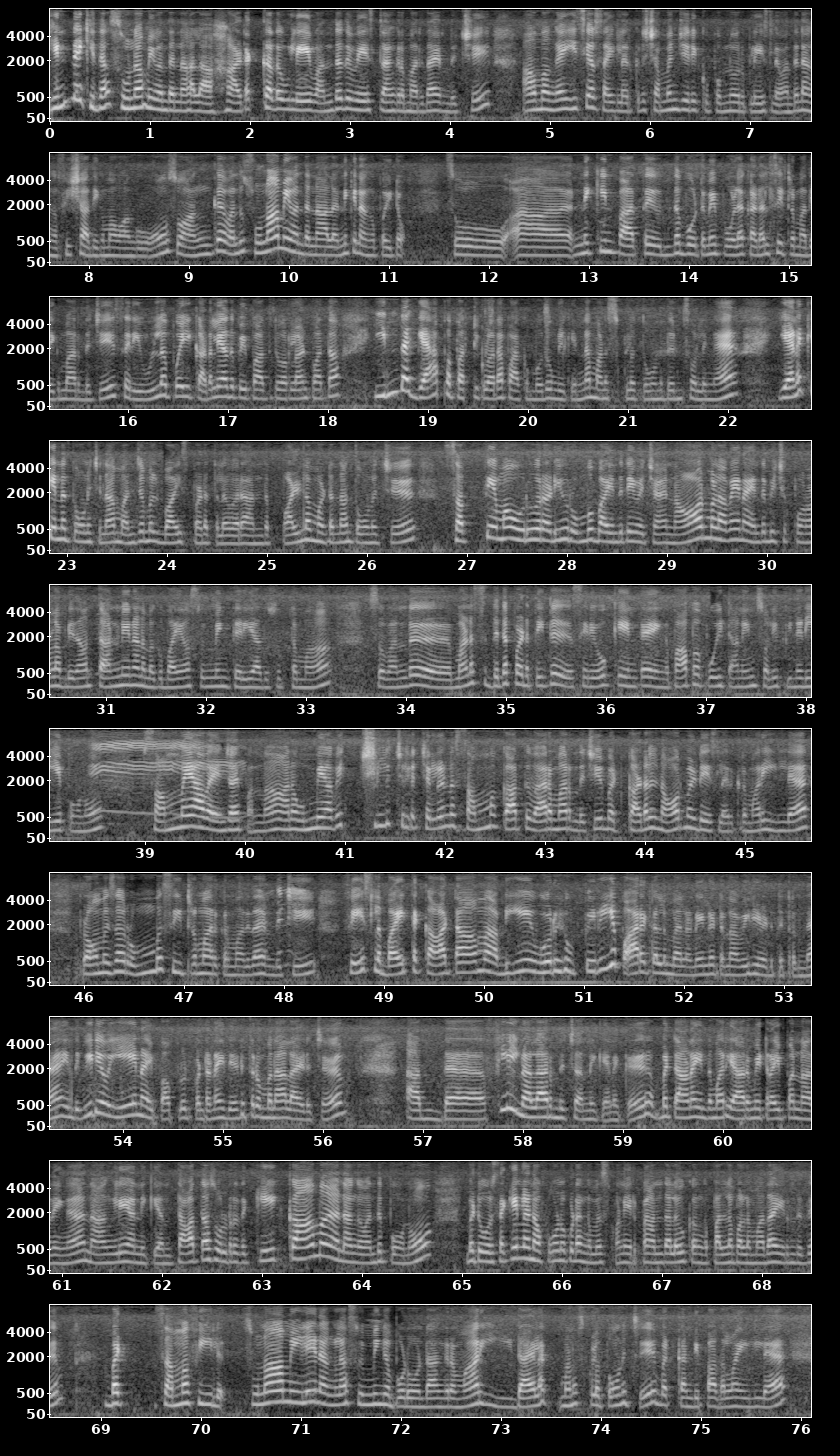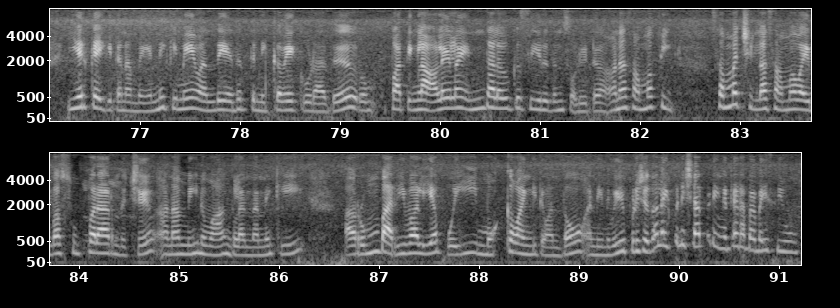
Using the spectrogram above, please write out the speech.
இன்னைக்கு தான் சுனாமி வந்த நாளா. அடக்கடவுளே வந்தது வேஸ்ட்டாங்கிற மாதிரி தான் இருந்துச்சு. ஆமாங்க ஈசிஆர் சைடில் இருக்கிற செம்மஞ்சேரி குப்பம்னு ஒரு பிளேஸில் வந்து நாங்கள் ஃபிஷ் அதிகமாக வாங்குவோம். ஸோ அங்கே வந்து சுனாமி வந்த நாள் அன்றைக்கி நாங்கள் போயிட்டோம். ஸோ அன்னைக்கின்னு பார்த்து இந்த போட்டுமே போல் கடல் சீற்றம் அதிகமாக இருந்துச்சு. சரி உள்ளே போய் கடலையாவது போய் பார்த்துட்டு வரலான்னு பார்த்தா இந்த கேப்பை பர்டிகுலராக பார்க்கும்போது உங்களுக்கு என்ன மனசுக்குள்ளே தோணுதுன்னு சொல்லுங்கள் எனக்கு என்ன தோணுச்சுன்னா மஞ்சமல் பாய்ஸ் படத்தில் வர அந்த பள்ளம் மட்டும்தான் தோணுச்சு. சத்தியமாக ஒரு ஒரு அடியும் ரொம்ப பயந்துட்டே வச்சேன். நார்மலாகவே நான் எந்த பீச்சுக்கு போனாலும் அப்படி தான் தண்ணினா நமக்கு பயம் ஸ்விம்மிங் தெரியாது சுத்தமாக ஸோ வந்து மனசு திடப்படுத்திட்டு சரி ஓகேன்ட்டு எங்கள் பாப்பா போயிட்டானேன்னு சொல்லி பின்னாடியே போனோம். செம்மையாக அவள் என்ஜாய் பண்ணான் ஆனால் உண்மையாகவே சில்லு சில்லு சில்லுன்னு செம்ம காற்று வேறு மாதிரி இருந்துச்சு. பட் கடல் நார்மல் டேஸில் இருக்கிற மாதிரி இல்லை. ப்ராமிஸாக ரொம்ப சீற்றமாக இருக்கிற மாதிரி தான் இருந்துச்சு. ஃபேஸில் பயத்தை காட்டாமல் அப்படியே ஒரு பெரிய பாறைக்கல் மேலே நின்றுட்டு நான் வீடியோ எடுத்துகிட்டு இருந்தேன். இந்த வீடியோவை ஏன் நான் இப்போ அப்லோட் பண்ணுறேன்னா இது எடுத்து ரொம்ப நாள் ஆயிடுச்சு. அந்த ஃபீல் நல்லா இருந்துச்சு அன்றைக்கி எனக்கு. பட் ஆனால் இந்த மாதிரி யாருமே ட்ரை பண்ணாதீங்க. நாங்களே அன்றைக்கி அந்த தாத்தா சொல்கிறத கேட்காம நாங்கள் வந்து போனோம். பட் ஒரு செகண்டில் நான் ஃபோனை கூட அங்கே மிஸ் பண்ணியிருப்பேன். அந்த அளவுக்கு அங்கே பள்ளம் பள்ளமாக தான் இருந்தது. பட் செம்ம ஃபீலு சுனாமிலே நாங்களாம் ஸ்விம்மிங்கை போடுவோண்டாங்கிற மாதிரி டயலாக் மனசுக்குள்ளே தோணுச்சு. பட் கண்டிப்பாக அதெல்லாம் இல்லை. இயற்கை கிட்ட நம்ம என்றைக்குமே வந்து எதிர்த்து நிற்கவே கூடாது. ரொம்ப பார்த்தீங்களா அலையெல்லாம் எந்த அளவுக்கு சீருதுன்னு சொல்லிட்டு. ஆனால் செம்ம ஃபீல் செம்ம சில்லாக செம்ம வைபாக சூப்பராக இருந்துச்சு. ஆனால் மீன் வாங்கலை அந்த அன்னைக்கு. ரொம்ப அறிவாளியாக போய் மொக்க வாங்கிட்டு வந்தோம். அண்ட் இந்த வீடியோ பிடிச்சதா லைக் பண்ணி ஷேர் பண்ணிங்க பை பை பேசியும்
